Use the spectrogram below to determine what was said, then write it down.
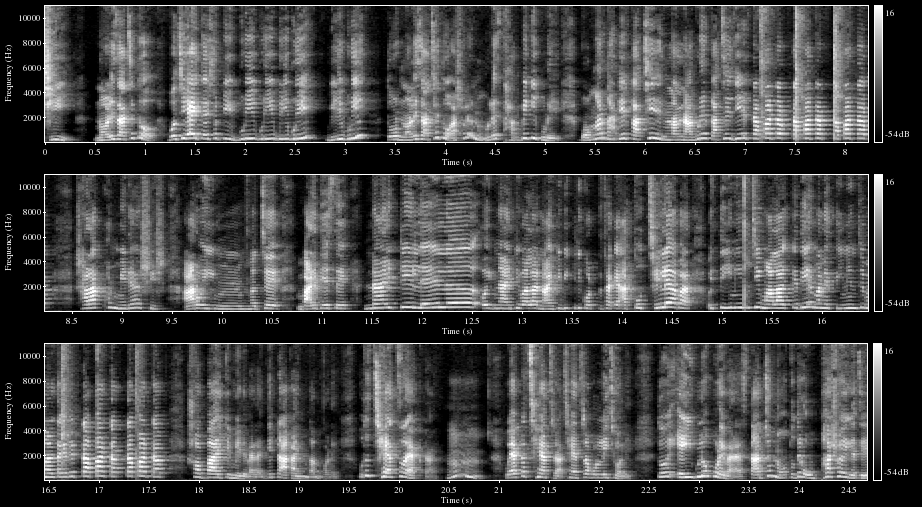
ঝি নলেজ আছে তো? বলছি, এই কি বুড়ি বুড়ি বিড়ি বুড়ি বিড়ি বুড়ি তোর নলেজ আছে তো? আসলে নলেজ থাকবে কি করে? গঙ্গার ঘাটের কাছে নাগরের কাছে যে টাপা, টাপ টাপা টাপ টাপা, টাপ সারাক্ষণ মেরে আসিস। আর ওই হচ্ছে বাড়িতে এসে নাইটি লেল ওই নাইটিওয়ালা নাইটি বিক্রি করতে থাকে। আর তোর ছেলে আবার ওই তিন ইঞ্চি মালাকে দিয়ে মানে তিন ইঞ্চি মালটাকে টাপা, টাপ টাপা, টাপ সব বাইকে মেরে বেড়ায়। দিয়ে টাকা ইনকাম করে। ও তো ছেঁচড়া একটা, হুম? ও একটা ছেঁচড়া ছেঁচড়া বললেই চলে। তো এইগুলো করে বেড়াস। তার জন্য তোদের অভ্যাস হয়ে গেছে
